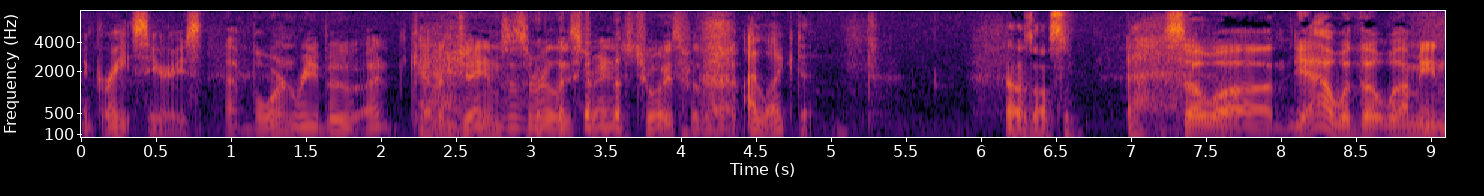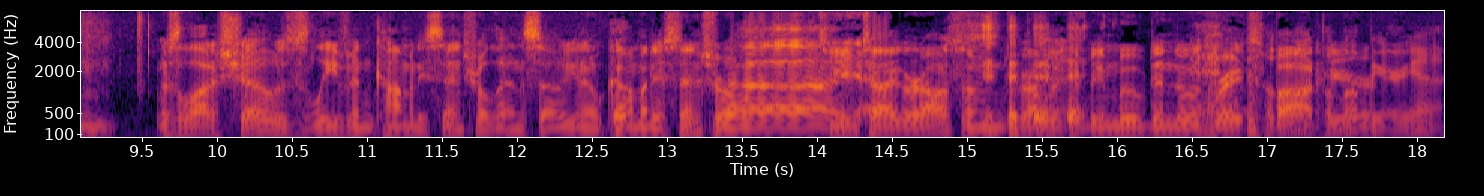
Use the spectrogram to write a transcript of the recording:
a great series. That Born reboot, uh, Kevin James is a really strange choice for that. I liked it. That was awesome. So uh, yeah, with the well, I mean, there's a lot of shows leaving Comedy Central then. So you know, Comedy Central, Uh, Team yeah. Tiger Awesome probably could be moved into a great spot up here. here, yeah.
